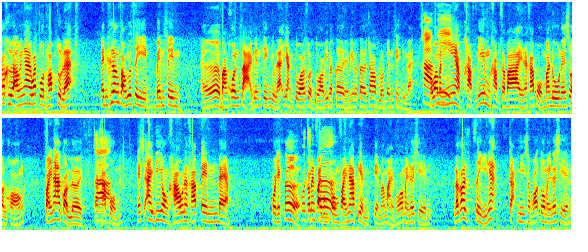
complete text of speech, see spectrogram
ก็คือเอาง่ายๆว่าตัวท็อปสุดแล้ว เป็นเครื่อง 2.4 เบนซิน เออ บางคนสายเบนซินอยู่แล้ว อย่างตัวส่วนตัวพี่บัตเตอร์เนี่ย พี่บัตเตอร์ชอบรถเบนซินอยู่แล้ว ค่ะเพราะว่ามันพี่ เงียบ ขับนิ่ม ขับสบายนะครับผม มาดูในส่วนของไฟหน้าก่อนเลยนะครับจ้าผม HID ของเขานะครับ เป็นแบบโปรเจคเตอร์ ก็เป็นไฟ projector กลมๆ ไฟหน้าเปลี่ยนเปลี่ยนมาใหม่เพราะว่า minor change แล้วก็สีเนี่ยจะมีเฉพาะตัว minor change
